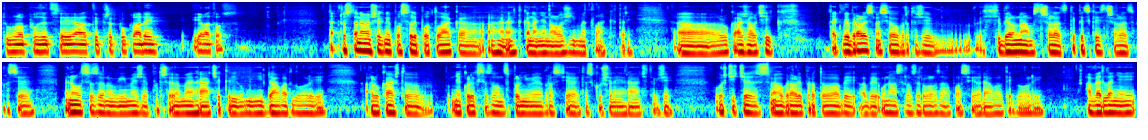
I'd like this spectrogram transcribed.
tuhle pozici a ty předpoklady i letos? Tak dostaneme všechny posily pod tlak a, hnedka na ně naložíme tlak. Tady. Lukáš Žalčík tak vybrali jsme si ho, protože chyběl nám střelec, typický střelec. Prostě minulou sezonu víme, že potřebujeme hráče, který umí dávat góly a Lukáš to několik sezon splňuje, prostě je to zkušený hráč, takže určitě jsme ho brali proto, aby, aby u nás rozhodoval zápasy a dával ty góly. A vedle něj,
